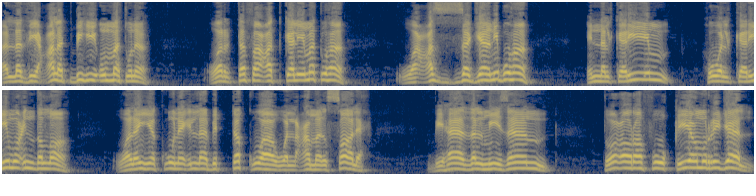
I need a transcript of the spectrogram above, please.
الذي علت به أمتنا وارتفعت كلمتها وعز جانبها. إن الكريم هو الكريم عند الله ولن يكون إلا بالتقوى والعمل الصالح. بهذا الميزان تعرف قيم الرجال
